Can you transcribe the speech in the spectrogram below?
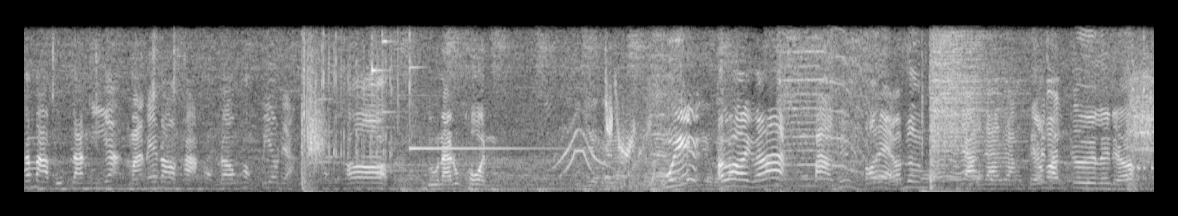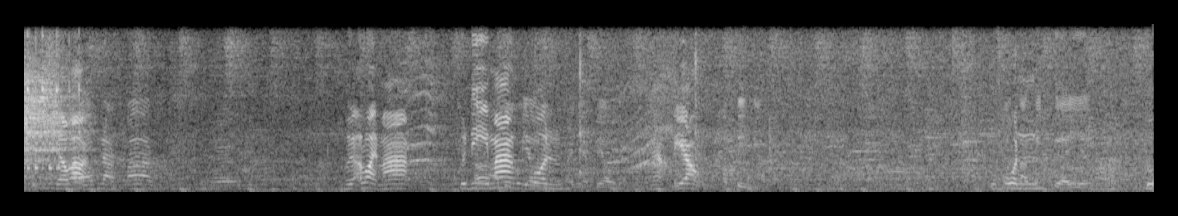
ถ้ามาปุ๊บร้านนี้อะมาแน่นอนค่ะของน้องของเปรี้ยวเนี่ยชอบดูนะทุกคนอุ้ยอร่อยมากเปล่านึงตอนแรกแป๊บนึงยังยังยังเดี๋เดี๋ยยววมัก่อนนเกินเลยเดี๋ยวเดี๋ยวก่อนหนักมาก เฮ้ยอร่อยมาก คือดีมากทุกคนไอเนี่ยเปรี้ยวเนี่ยเนี่ยเปรี้ยวเขาปิ่งอะทุกคนเกลือเยอะดู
